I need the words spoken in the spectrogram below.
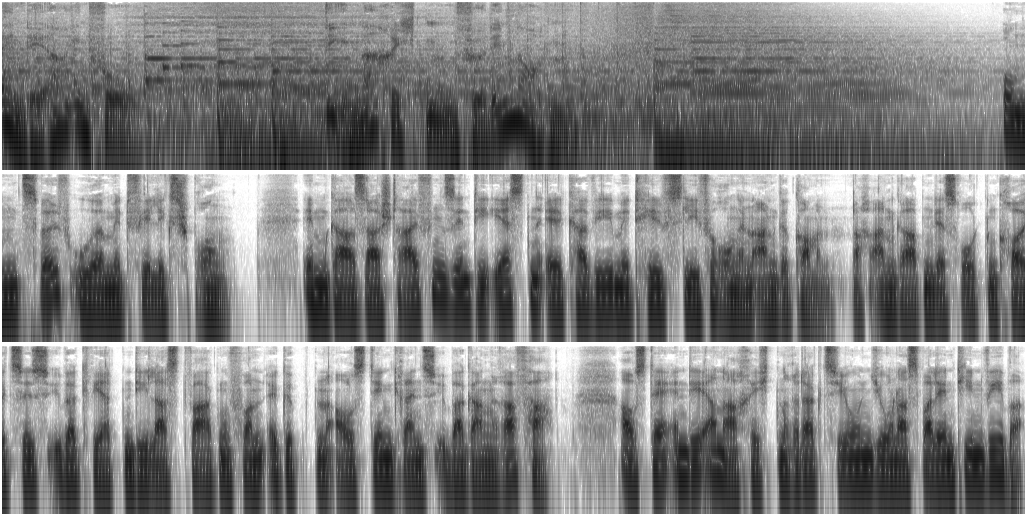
NDR Info. Die Nachrichten für den Norden. Um 12 Uhr mit Felix Sprung. Im Gazastreifen sind die ersten Lkw mit Hilfslieferungen angekommen. Nach Angaben des Roten Kreuzes überquerten die Lastwagen von Ägypten aus den Grenzübergang Rafah. Aus der NDR Nachrichtenredaktion Jonas Valentin Weber.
